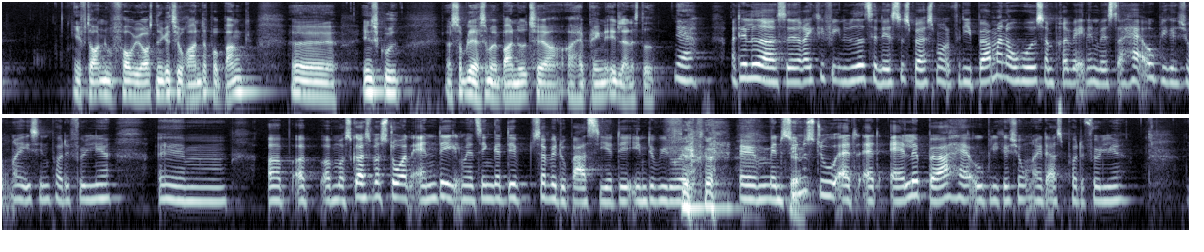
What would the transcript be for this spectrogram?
efterhånden. Nu får vi også negative renter på bankindskud, øh, indskud, og så bliver jeg simpelthen bare nødt til at, at have pengene et eller andet sted. Ja, og det leder os øh, rigtig fint videre til næste spørgsmål, fordi bør man overhovedet som privatinvestor have obligationer i sin portefølje? Øhm, og, og, og måske også hvor stor en andel, men jeg tænker, det, så vil du bare sige, at det er individuelt. øhm, men synes ja. du, at, at alle bør have obligationer i deres portefølje?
